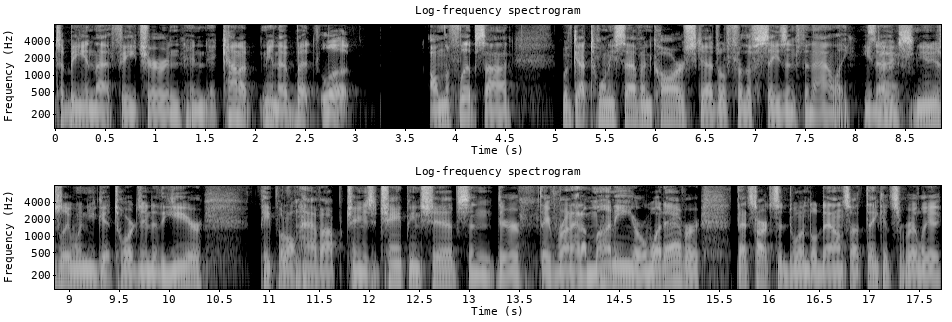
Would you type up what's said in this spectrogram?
to be in that feature and, and it kind of, you know, but look, on the flip side, we've got 27 cars scheduled for the season finale. You know, nice. usually when you get towards the end of the year, people don't have opportunities at championships and they're they've run out of money or whatever, that starts to dwindle down. So I think it's really a,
